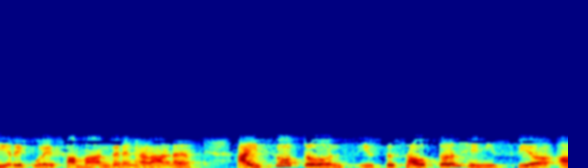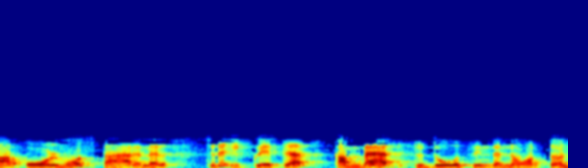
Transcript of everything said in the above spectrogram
ഏറെക്കുറെ സമാന്തരങ്ങളാണ്. Isotherms is the southern hemisphere are almost parallel to the equator compared to those in the northern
